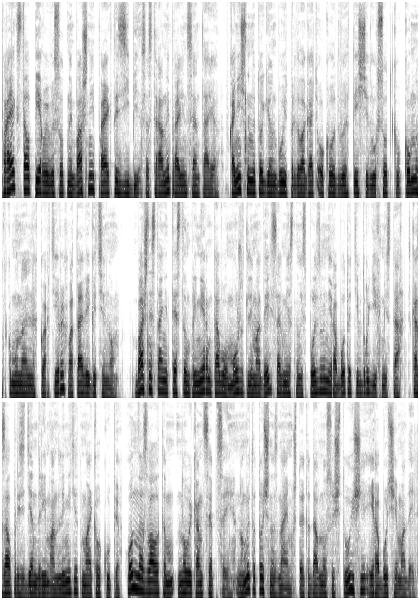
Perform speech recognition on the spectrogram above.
Проект стал первой высотной башней проекта Зиби со стороны провинции Онтарио. В конечном итоге он будет предлагать около 2200 комнат в коммунальных квартирах в Оттаве и Гатино. Башня станет тестовым примером того, может ли модель совместного использования работать и в других местах, сказал президент Dream Unlimited Майкл Купер. Он назвал это новой концепцией, но мы-то точно знаем, что это давно существующая и рабочая модель.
